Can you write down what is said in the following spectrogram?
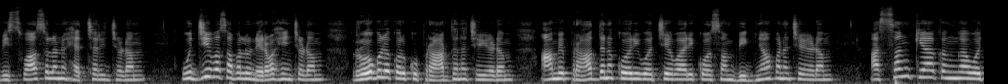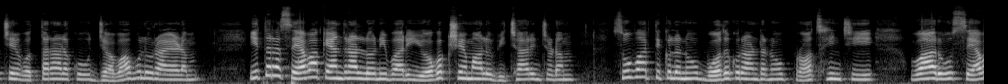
విశ్వాసులను హెచ్చరించడం ఉజ్జీవ సభలు నిర్వహించడం రోగుల కొరకు ప్రార్థన చేయడం ఆమె ప్రార్థన కోరి వచ్చే వారి కోసం విజ్ఞాపన చేయడం అసంఖ్యాకంగా వచ్చే ఉత్తరాలకు జవాబులు రాయడం ఇతర సేవా కేంద్రాల్లోని వారి యోగక్షేమాలు విచారించడం సువార్థికులను బోధకురాంటను ప్రోత్సహించి వారు సేవ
